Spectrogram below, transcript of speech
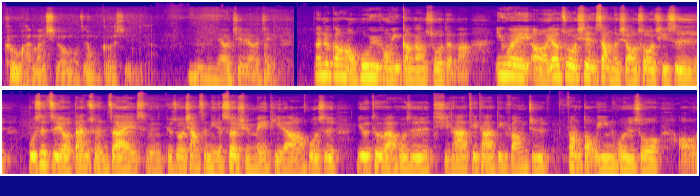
客户还蛮喜欢我这种个性的。嗯，了解了解。那就刚好呼吁红衣刚刚说的嘛，因为呃要做线上的销售，其实不是只有单纯在什么，比如说像是你的社群媒体啦，或是 YouTube 啊，或是其他其他地方，就是放抖音，或者说哦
